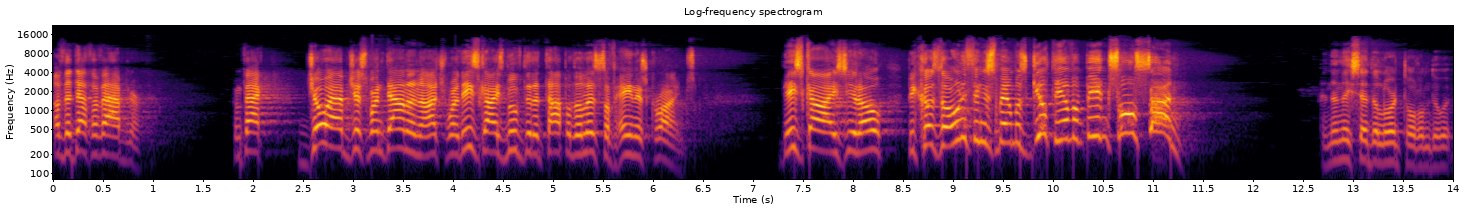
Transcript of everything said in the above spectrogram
of the death of Abner. In fact, Joab just went down a notch where these guys moved to the top of the list of heinous crimes. These guys, you know, because the only thing this man was guilty of was being Saul's son. And then they said the Lord told him to do it.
